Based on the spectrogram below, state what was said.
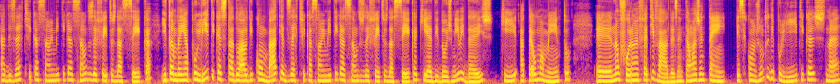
à desertificação e mitigação dos efeitos da seca e também a Política Estadual de Combate à Desertificação e Mitigação dos Efeitos da Seca, que é de 2010, que até o momento é, não foram efetivadas. Então, a gente tem esse conjunto de políticas, né?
